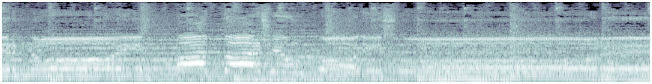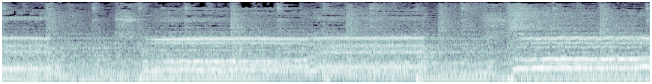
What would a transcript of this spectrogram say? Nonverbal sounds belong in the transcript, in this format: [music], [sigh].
Per noi, a darci un po' di sole, sole, sole.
